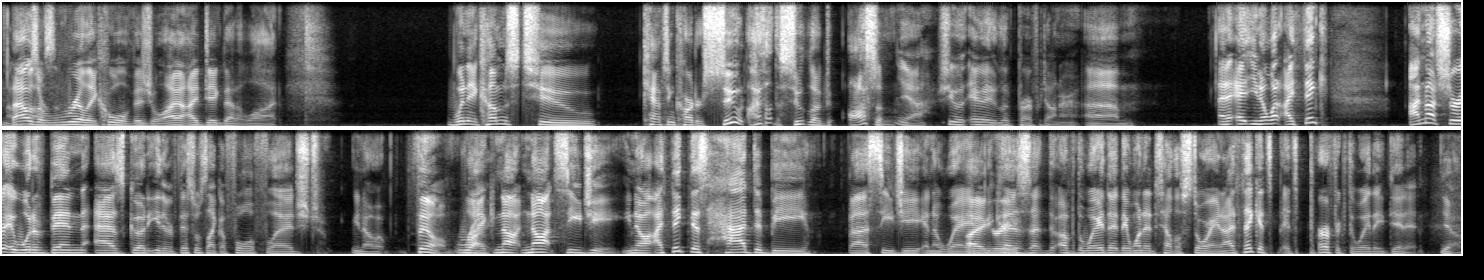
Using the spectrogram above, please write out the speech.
That, was, a really cool visual. I, I dig that a lot. When it comes to Captain Carter's suit, I thought the suit looked awesome. Yeah, she was. It looked perfect on her. Um, and, and you know what? I think I'm not sure it would have been as good either if this was like a full fledged, you know, film, Right. like not not CG. You know, I think this had to be uh, CG in a way I agree. because of the way that they wanted to tell the story, and I think it's it's perfect the way they did it. Yeah.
